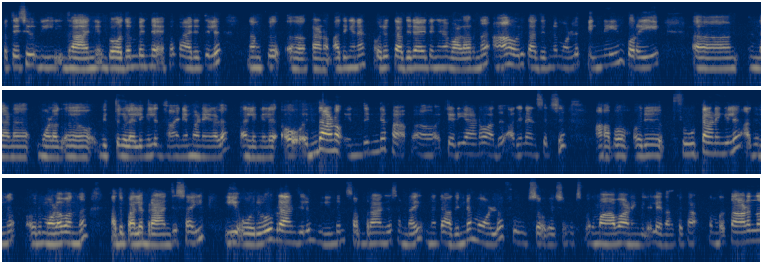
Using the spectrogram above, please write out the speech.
പ്രത്യേകിച്ച് ഈ ധാന്യ ഗോതമ്പിന്റെ ഒക്കെ കാര്യത്തിൽ നമുക്ക് കാണാം. അതിങ്ങനെ ഒരു കതിരായിട്ട് ഇങ്ങനെ വളർന്ന് ആ ഒരു കതിരിന്റെ മുകളിൽ പിന്നെയും കുറേ എന്താണ് മുളക് വിത്തുകൾ അല്ലെങ്കിൽ ധാന്യമണികൾ അല്ലെങ്കിൽ എന്താണോ എന്തിന്റെ ചെടിയാണോ അത് അതിനനുസരിച്ച് അപ്പോ ഒരു ഫ്രൂട്ട് ആണെങ്കിൽ അതിന് ഒരു മുള വന്ന് അത് പല ബ്രാഞ്ചസ് ആയി ഈ ഓരോ ബ്രാഞ്ചിലും വീണ്ടും സബ് ബ്രാഞ്ചസ് ഉണ്ടായി. എന്നിട്ട് അതിന്റെ മുകളിൽ ഫ്രൂട്ട്സോ വെജിറ്റബിൾസ് ഒരു മാവാണെങ്കിൽ അല്ലെ നമുക്ക് നമുക്ക് കാണുന്ന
